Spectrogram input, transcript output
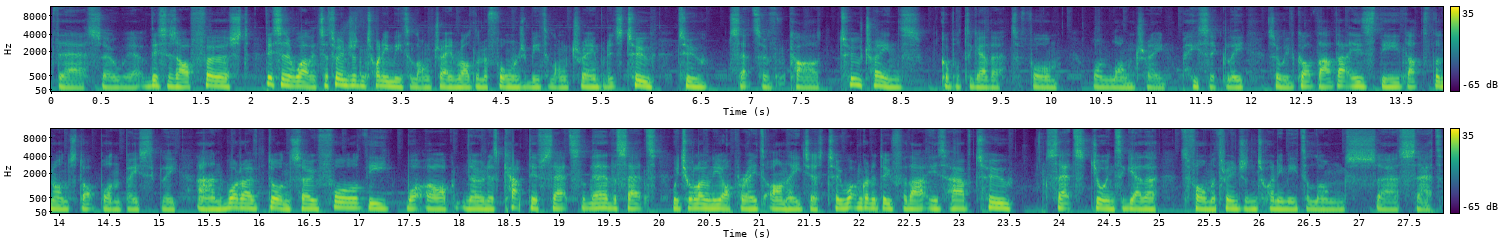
there. So uh, this is our first. This is well, it's a 320 meter long train rather than a 400 meter long train, but it's two two sets of cars, two trains coupled together to form one long train basically. So we've got that. That is the that's the non-stop one basically. And what I've done so for the what are known as captive sets so they're the sets which will only operate on HS2 what I'm going to do for that is have two sets joined together to form a 320 meter long uh, set.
